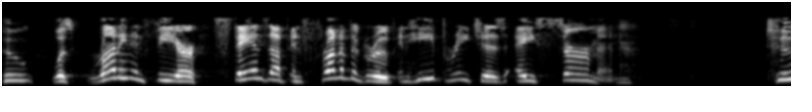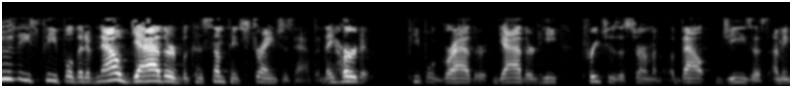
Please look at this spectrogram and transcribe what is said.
who was running in fear, stands up in front of the group and he preaches a sermon to these people that have now gathered because something strange has happened. They heard it. People gathered. gathered. He preaches a sermon about Jesus. I mean,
